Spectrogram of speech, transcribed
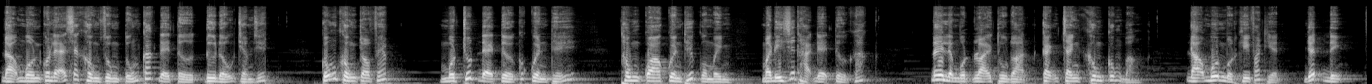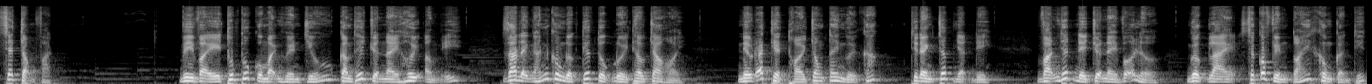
Đạo môn có lẽ sẽ không dùng túng các đệ tử tư đấu chém giết, Cũng không cho phép Một chút đệ tử có quyền thế, Thông qua quyền thế của mình Mà đi giết hại đệ tử khác. Đây là một loại thủ đoạn cạnh tranh không công bằng, Đạo môn một khi phát hiện, Nhất định sẽ trọng phạt. Vì vậy, thúc thúc của Mạnh Huyền Chiếu Cảm thấy chuyện này hơi ẩm ý ra lệnh hắn không được tiếp tục đuổi theo tra hỏi. Nếu đã thiệt thòi trong tay người khác, Thì đành chấp nhận đi. Vạn nhất để chuyện này vỡ lở, Ngược lại sẽ có phiền toái không cần thiết.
